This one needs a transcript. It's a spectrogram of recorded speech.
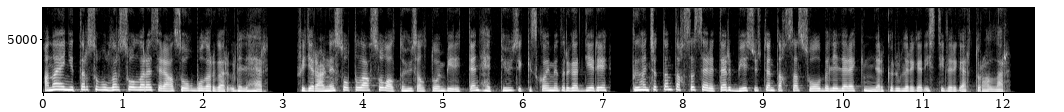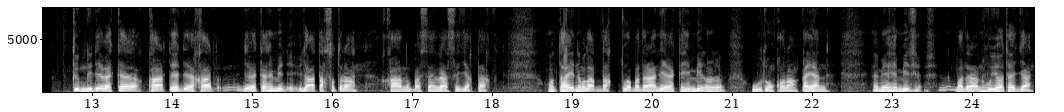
ана айниттар субуллар суоллара серага соох боларгар үлелэхэр. Федеральный солтылаак сол 661-тен 702 километргар диери тыганчаттан тахса сәреттер 500-тен тахса сол белелере киннер көрүлергер истилергер тураллар. Тымды дебәккә кар төһә кар дебәккә мин үләгә таксы торган каны бастан расы яктак он тайны булар дак туа бадран дебәккә мин утун коран каян әме мин бадран хуя таҗан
